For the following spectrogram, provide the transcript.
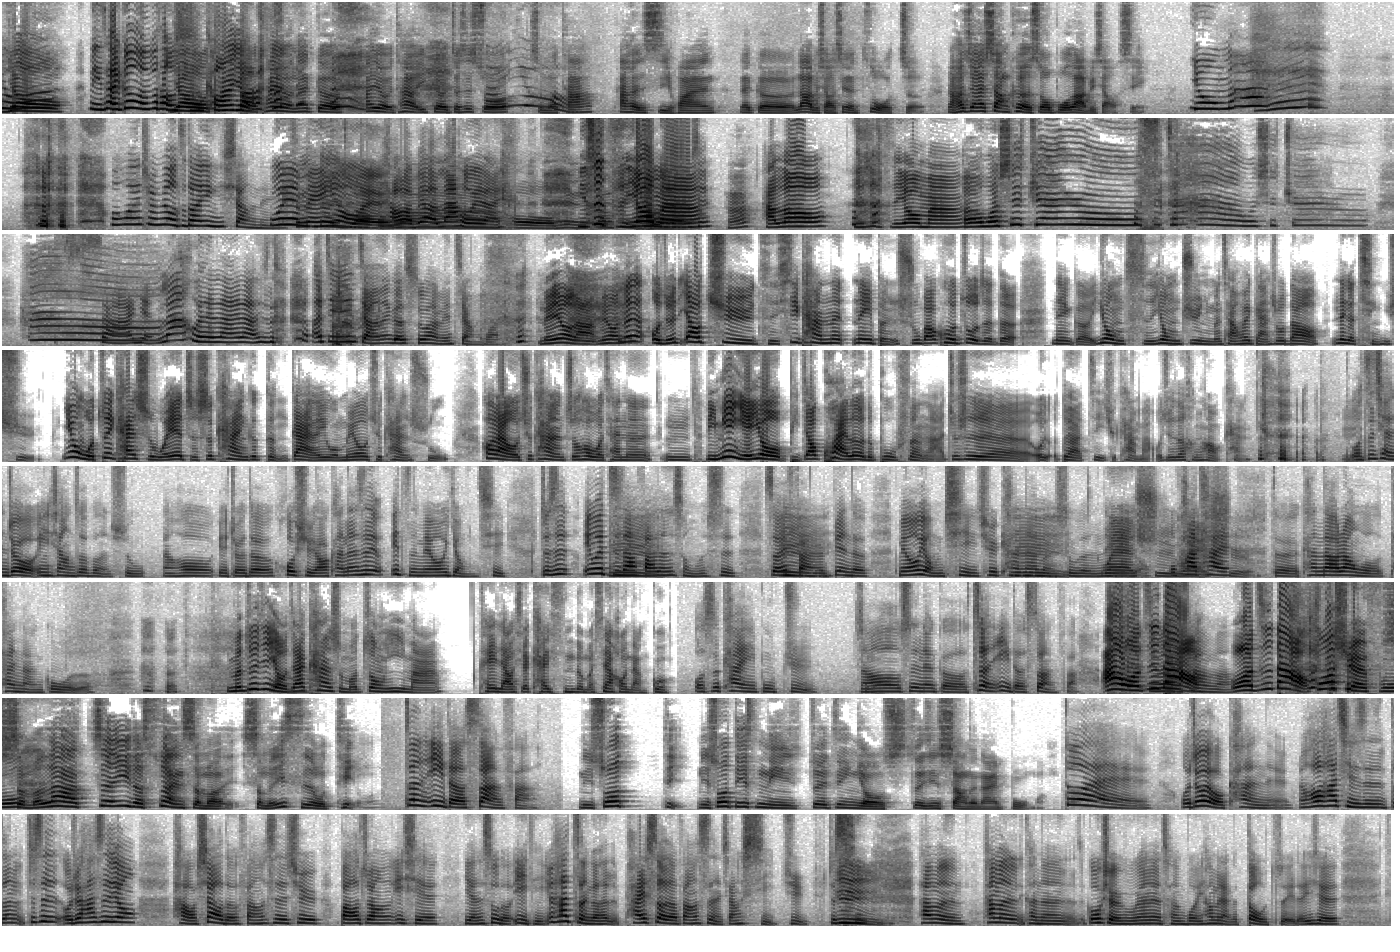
有？有你才跟我们不同，时空他有？他有那个，他有他有一个，就是说什么他他很喜欢那个蜡笔小新的作者，然后就在上课的时候播蜡笔小新。有吗？我完全没有这段印象呢。我也没有哎、好了不要拉回来哦，你是子佑吗啊？Hello，你是子佑吗？呃，我是娟如，大家好，我是娟如。傻眼，拉回来啦！是 他今天讲那个书还没讲完。没有啦，没有。那个，我觉得要去仔细看那那本书，包括作者的那个用词用句，你们才会感受到那个情绪。因为我最开始我也只是看一个梗概而已，我没有去看书。后来我去看了之后，我才能，嗯，里面也有比较快乐的部分啦。就是我，对啊，自己去看吧，我觉得很好看。我之前就有印象这本书，然后也觉得或许要看，但是一直没有勇气，就是因为知道发生什么事，所以反而嗯变得没有勇气去看那本书的内容。我也是，我怕太是对看到让我太难过了。你们最近有在看什么综艺吗？可以聊一些开心的吗？现在好难过我是看一部剧，然后是那个《正义的算法啊！我知道，我知道，郭雪芙什么啦？正义的算什么？什么意思？我听》，正义的算法你说迪，你说迪士尼最近有最近上的那一部吗？对我就有看呢、然后他其实真就是，我觉得他是用好笑的方式去包装一些严肃的议题，因为他整个拍摄的方式很像喜剧，就是嗯，他们、他们可能郭雪芙跟那个陈柏霖他们两个斗嘴的一些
